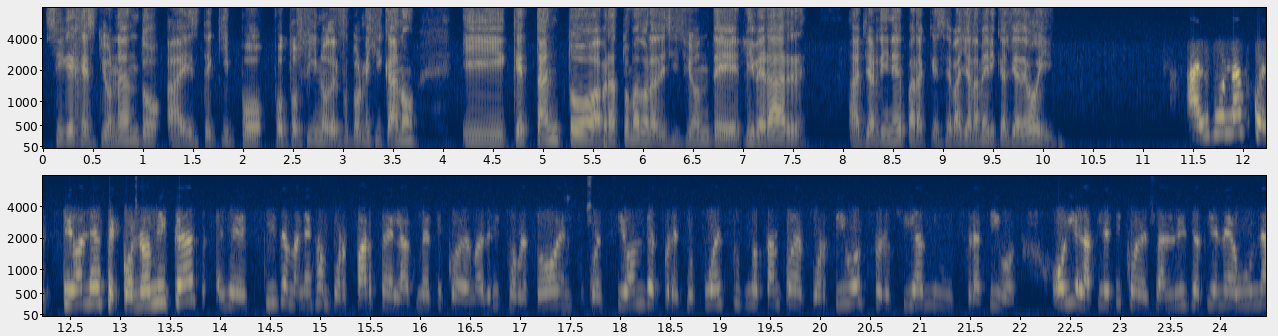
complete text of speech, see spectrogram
sigue gestionando a este equipo potosino del fútbol mexicano y qué tanto habrá tomado la decisión de liberar a Jardiné para que se vaya a la América el día de hoy. Algunas cuestiones económicas eh, sí se manejan por parte del Atlético de Madrid, sobre todo en cuestión de presupuestos, no tanto deportivos, pero sí administrativos. Hoy el Atlético de San Luis ya tiene una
